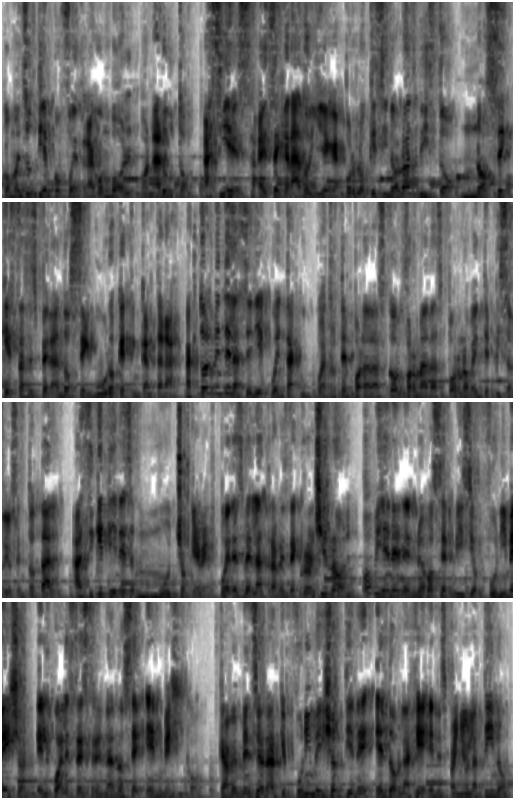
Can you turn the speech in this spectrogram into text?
como en su tiempo fue Dragon Ball o Naruto. Así es, a ese grado llega, por lo que si no lo has visto, no sé qué estás esperando, seguro que te encantará. Actualmente la serie cuenta con cuatro temporadas conformadas por 90 episodios en total, así que tienes mucho que ver. Puedes verla a través de Crunchyroll o bien en el nuevo servicio Funimation, el cual está estrenándose en México. Cabe mencionar que Funimation tiene el doblaje en español latino,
